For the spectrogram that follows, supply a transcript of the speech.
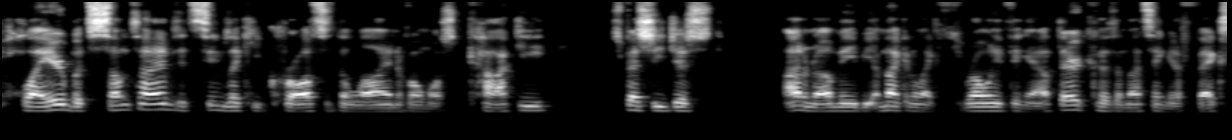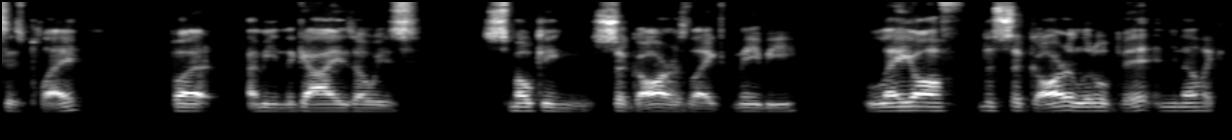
player, but sometimes it seems like he crosses the line of almost cocky, especially just I don't know, maybe I'm not gonna like throw anything out there because I'm not saying it affects his play, but I mean the guy is always smoking cigars. Like maybe lay off the cigar a little bit and you know like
